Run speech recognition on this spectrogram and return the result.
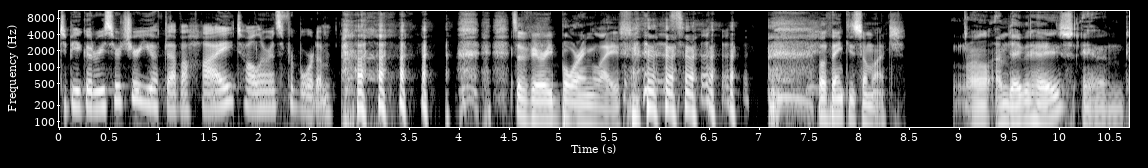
to be a good researcher, you have to have a high tolerance for boredom. it's a very boring life. well, thank you so much. Well, I'm David Hayes, and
